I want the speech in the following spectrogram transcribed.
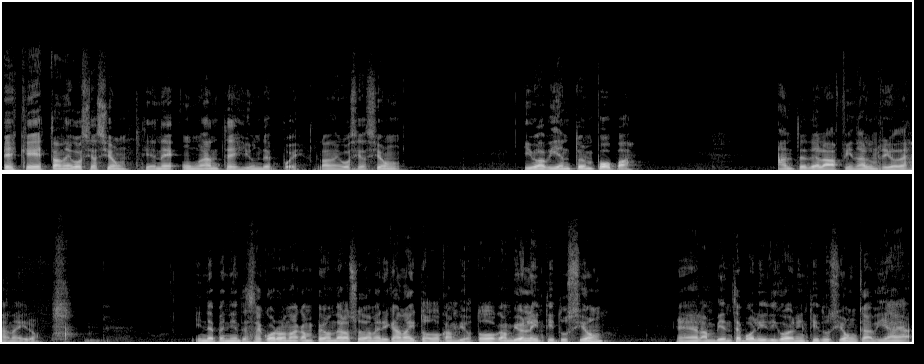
es que esta negociación tiene un antes y un después. La negociación iba viento en popa antes de la final en Río de Janeiro. Independiente se corona campeón de la Sudamericana y todo cambió. Todo cambió en la institución, en el ambiente político de la institución, que había,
